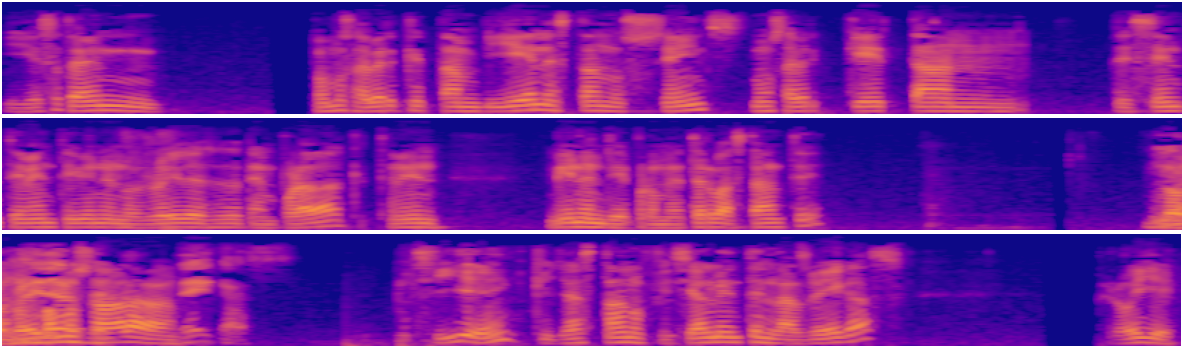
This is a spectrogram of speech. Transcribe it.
Y ese también Vamos a ver qué tan bien están los Saints. Vamos a ver qué tan decentemente vienen los Raiders esta temporada, que también vienen de prometer bastante. Los Raiders de Las Vegas. Sí, ¿eh? que ya están oficialmente en Las Vegas. Pero oye,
